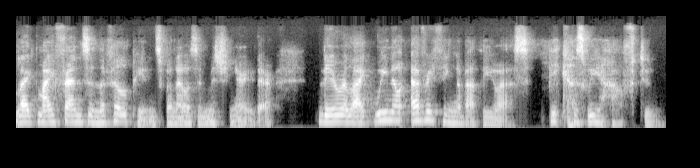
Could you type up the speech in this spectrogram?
Like my friends in the Philippines, when I was a missionary there, they were like, We know everything about the US because we have to,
